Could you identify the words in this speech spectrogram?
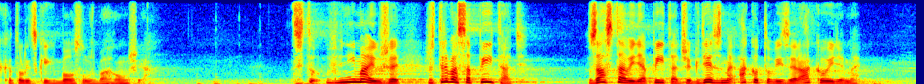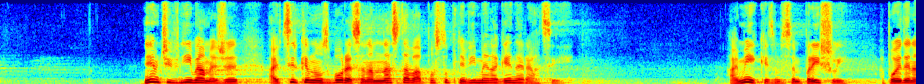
katolických bohoslužbách, homšiach. To vnímajú, že, že treba sa pýtať, zastaviť a pýtať, že kde sme, ako to vyzerá, ako ideme. Neviem, či vnímame, že aj v cirkevnom zbore sa nám nastáva postupne výmena generácií. Aj my, keď sme sem prišli a po 11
